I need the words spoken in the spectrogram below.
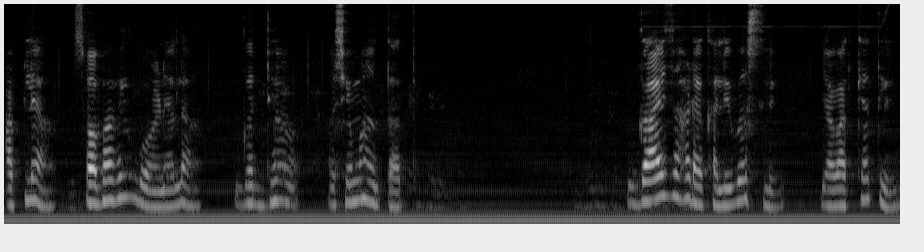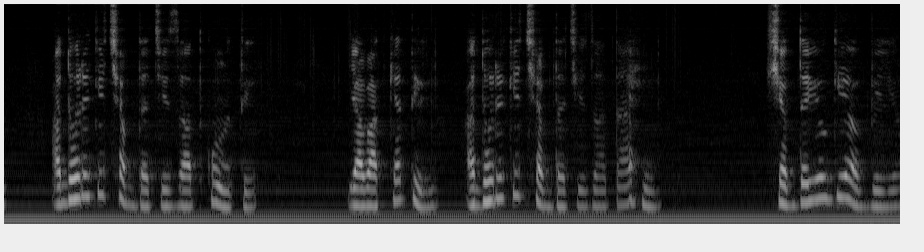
आपल्या स्वाभाविक बोलण्याला गद्य असे म्हणतात. गाय झाडाखाली बसली. या वाक्यातील अधोरेखित शब्दाची जात कोणती? या वाक्यातील अधोरेखित शब्दाची जात आहे. शब्दयोगी अव्यय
